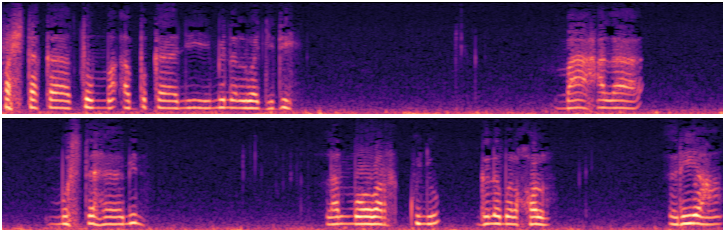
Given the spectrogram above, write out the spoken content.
fashtaka tumma abkaani min alwajdi maaxalaa mustahamin lan moo war ku ñu xol riixa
